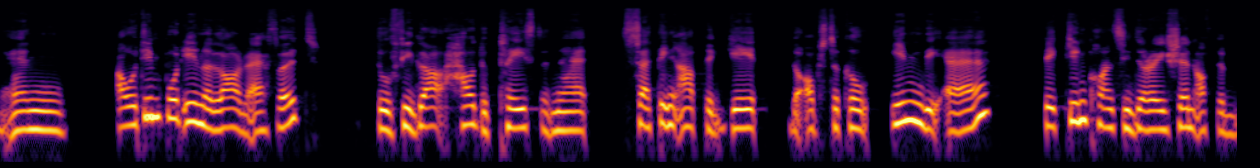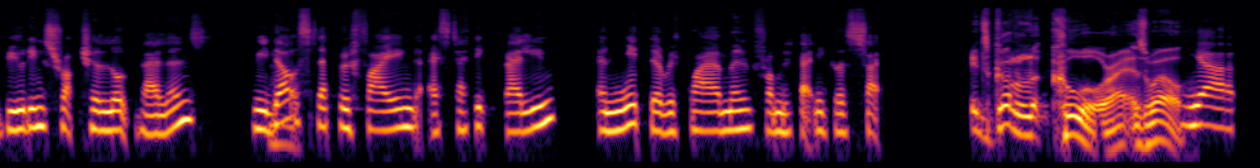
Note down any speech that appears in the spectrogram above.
And our team put in a lot of effort to figure out how to place the net, setting up the gate, the obstacle in the air, taking consideration of the building structure load balance without sacrificing the aesthetic value and meet the requirement from the technical side. it's got to look cool right as well Yeah,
